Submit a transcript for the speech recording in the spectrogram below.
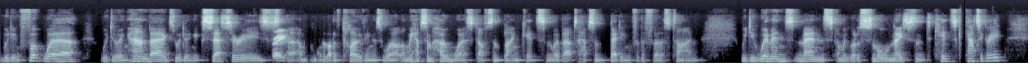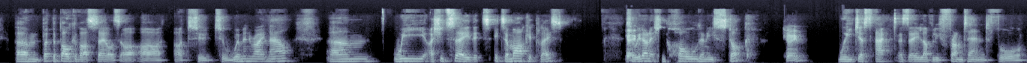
we're doing footwear. We're doing handbags. We're doing accessories. Right. Uh, and we're doing a lot of clothing as well. And we have some homeware stuff, some blankets, and we're about to have some bedding for the first time. We do women's, men's, and we've got a small nascent kids category. Um, but the bulk of our sales are are, are to to women right now. Um, we, I should say that it's, it's a marketplace, okay. so we don't actually hold any stock. Okay. We just act as a lovely front end for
